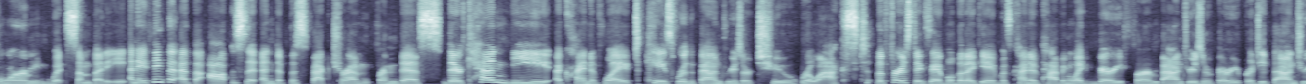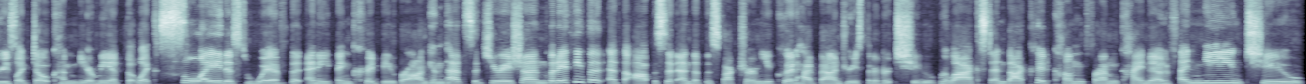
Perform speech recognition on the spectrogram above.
form with somebody. And I think that at the opposite end of the spectrum from this, there can be a kind of like case where the boundaries are too relaxed. The first example that I gave was kind of having like very firm boundaries or very rigid boundaries, like don't come near me at the like slightest whiff that anything could be wrong in that situation. But I think that at the opposite end of the spectrum, you could have boundaries that are too relaxed, and that could come from kind of a need to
